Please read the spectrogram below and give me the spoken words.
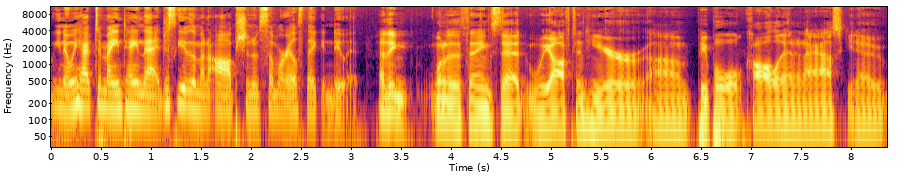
you know, we have to maintain that. Just give them an option of somewhere else they can do it. I think one of the things that we often hear, um, people will call in and ask, you know,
